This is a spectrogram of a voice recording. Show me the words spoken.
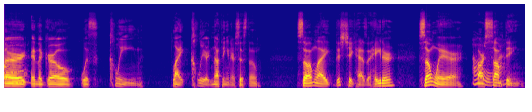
third. And the girl was clean, like clear, nothing in her system. So I'm like, this chick has a hater somewhere Oh, wow. or something.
